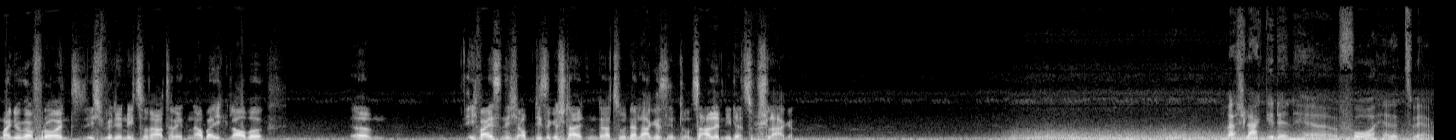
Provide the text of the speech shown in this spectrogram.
mein junger Freund, ich will dir nicht zu nahe treten, aber ich glaube, ähm, ich weiß nicht, ob diese Gestalten dazu in der Lage sind, uns alle niederzuschlagen. Was schlagt ihr denn Herr, vor, Herr Zwerg?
